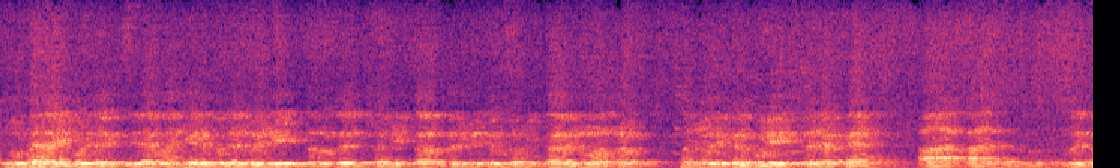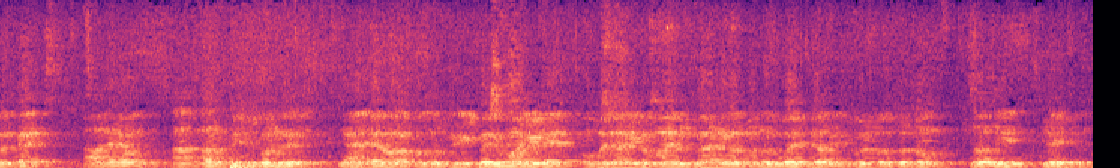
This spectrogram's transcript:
ചൂണ്ടലായിക്കൊണ്ട് ഇതിനെ മാറ്റിയെടുക്കുന്നതിന് വേണ്ടി നമുക്ക് ശ്രമിക്കാം ഒരുമിച്ച് ശ്രമിക്കാം എന്ന് മാത്രം പറഞ്ഞു ഒരിക്കൽ കൂടി ഇതിനൊക്കെ ആ- ആ- ഇവർക്കൊക്കെ അർപ്പിച്ചുകൊണ്ട് ഞാൻ എന്റെ വാക്കുകൾക്ക് ഈ പരിപാടിയുടെ ഔപചാരികമായ ഉദ്ഘാടന കർമ്മം നിർവഹിച്ച് അറിയിച്ചുകൊണ്ട് നിർത്തുന്നു. നന്ദി. ജയിക്കുന്നു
